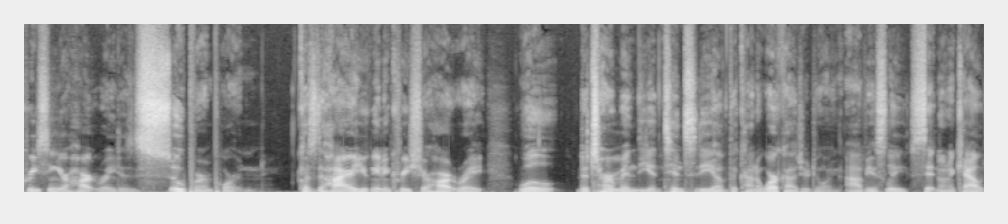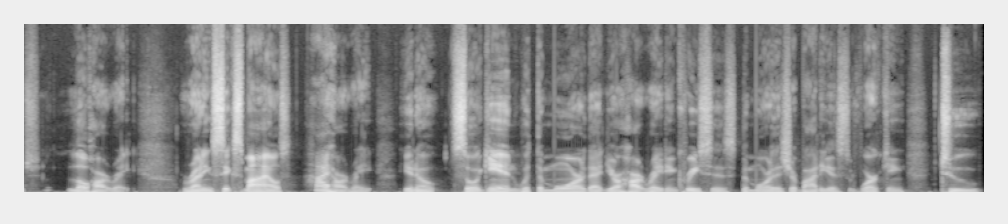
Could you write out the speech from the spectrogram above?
Increasing your heart rate is super important because the higher you can increase your heart rate will determine the intensity of the kind of workout you're doing. Obviously, sitting on a couch, low heart rate. Running six miles, high heart rate. You know, so again, with the more that your heart rate increases, the more that your body is working to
